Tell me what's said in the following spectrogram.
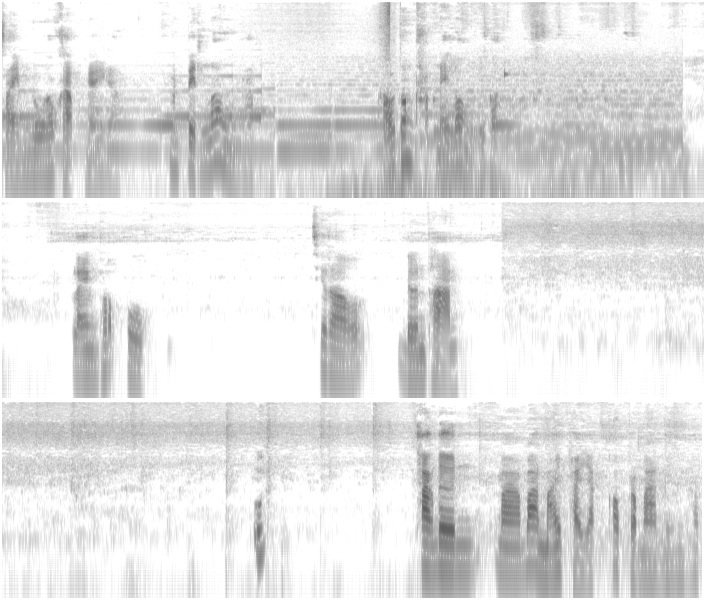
ไซค์ไม่รู้เขาขับไงครับ มันเป็นร่องครับ เขาต้องขับในร่องหรือเปล่าแปลงเพาะปลูก ที่เราเดินผ่านอุ๊ยทางเดินมาบ้านไม้ไผ่ยักษ์ก็ประมาณนี้ครับ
